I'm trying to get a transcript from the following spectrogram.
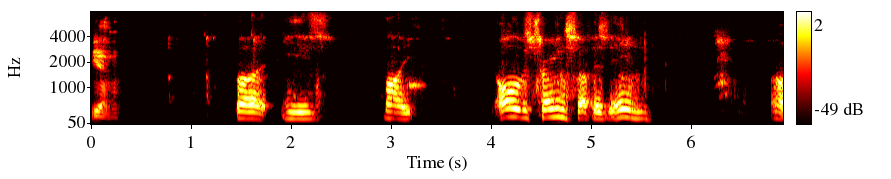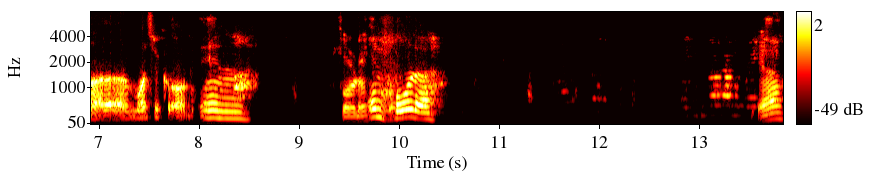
yeah, but he's like all of his training stuff is in uh what's it called in Florida. in Florida. Yeah,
